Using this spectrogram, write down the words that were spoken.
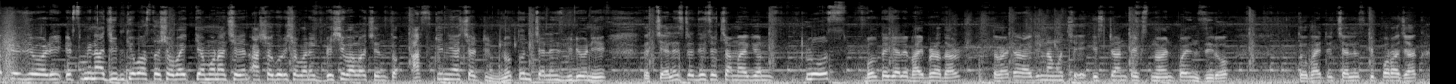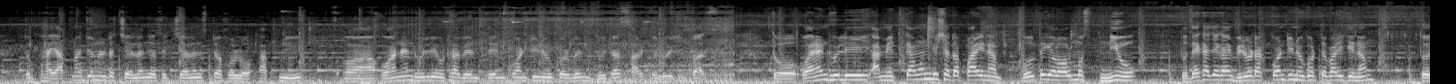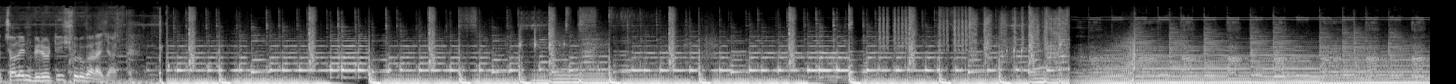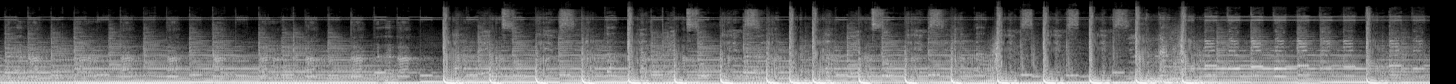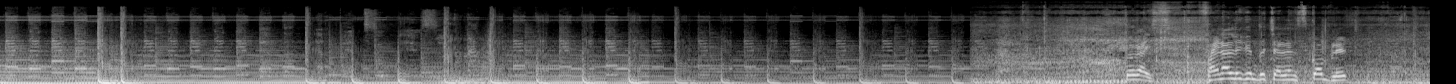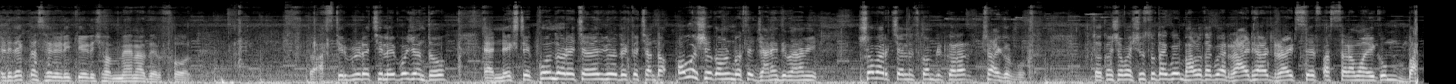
What's up everybody it's me Nazim কি অবস্থা? সবাই কেমন আছেন? আশা করি সবাই অনেক বেশি ভালো আছেন। তো আজকে নিয়ে আসছে একটি নতুন চ্যালেঞ্জ ভিডিও নিয়ে। তো চ্যালেঞ্জটা দিয়েছে হচ্ছে আমার একজন ক্লোজ বলতে গেলে ভাই ব্রাদার তো ভাইটার আইডির নাম হচ্ছে Eastern Tex nine point zero তো ভাইটির চ্যালেঞ্জটি পড়া যাক? তো ভাই, আপনার জন্য একটা চ্যালেঞ্জ আছে। চ্যালেঞ্জটা হলো আপনি ওয়ান হ্যান্ড হুইলি উঠাবেন দেন কন্টিনিউ করবেন, দুইটা সার্কেল হুইলি, বাস। তো ওয়ান হ্যান্ড হুইলি, আমি তেমন বিষয়টা পারি না। বলতে গেলে অলমোস্ট নিউ তো দেখা যাক আমি ভিডিওটা কন্টিনিউ করতে পারি কিনা। তো চলেন ভিডিওটি শুরু করা যাক। তো গাইস ফাইনালি কিন্তু চ্যালেঞ্জ কমপ্লিট এটি দেখতেছেন, এটি কি, এটি সব মেহনতের ফল। তো আজকের ভিডিওটা ছিল এই পর্যন্ত। অ্যান্ড নেক্সট ডে কোন ধরনের চ্যালেঞ্জ ভিডিও দেখতে চান তা অবশ্যই কমেন্ট বক্সে জানিয়ে দেবেন। আমি সবার চ্যালেঞ্জ কমপ্লিট করার ট্রাই করব। তখন সবাই সুস্থ থাকবেন, ভালো থাকবেন রাইড হার্ড রাইড সেফ আসসালামু আলাইকুম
